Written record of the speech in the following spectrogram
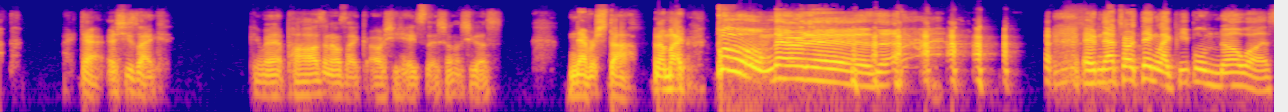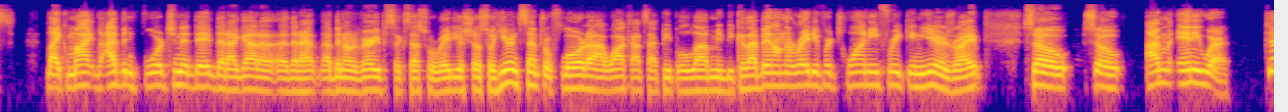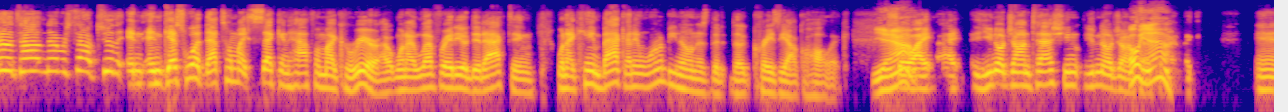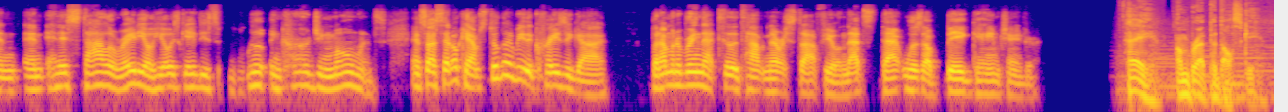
like that. And she's like, give me that pause, and I was like, oh, she hates this. And she goes, never stop. And I'm like, boom, there it is. and that's our thing. Like people know us. Like my, I've been fortunate, Dave, that I got a that I have, I've been on a very successful radio show. So here in Central Florida, I walk outside, people love me because I've been on the radio for 20 freaking years, right? So, so I'm anywhere to the top, never stop to the and and guess what? That's on my second half of my career. I, when I left radio, did acting. When I came back, I didn't want to be known as the the crazy alcoholic. yeah So I, I you know John Tesh, you you know John. Oh, Tesh, yeah. right? Like, and and and his style of radio, he always gave these encouraging moments. And so I said, okay, I'm still going to be the crazy guy, but I'm going to bring that to the top, and never stop feeling. That's that was a big game changer. Hey, I'm Brett Podolsky,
